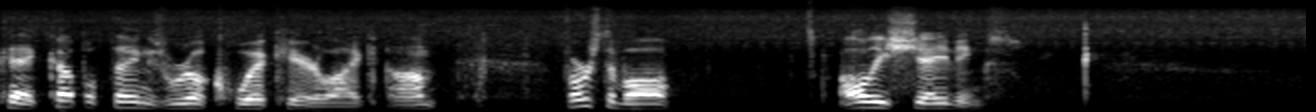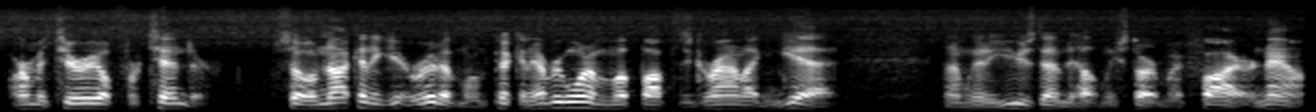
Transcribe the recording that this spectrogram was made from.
Okay, a couple things real quick here. Like, um, first of all, all these shavings are material for tinder. So I'm not going to get rid of them. I'm picking every one of them up off the ground I can get, and I'm going to use them to help me start my fire. Now,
